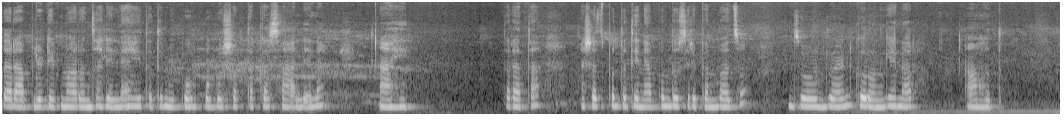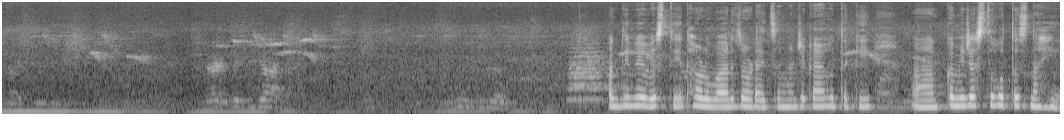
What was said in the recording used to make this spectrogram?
तर आपली टिप मारून झालेली आहे. तर तुम्ही बघू बघू शकता कसा आलेला आहे. तर आता अशाच पद्धतीने आपण दुसरी पण बाजू जो जॉईंट करून घेणार आहोत. अगदी व्यवस्थित हळूवार जोडायचं. म्हणजे काय होतं की कमी जास्त होतच नाही.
